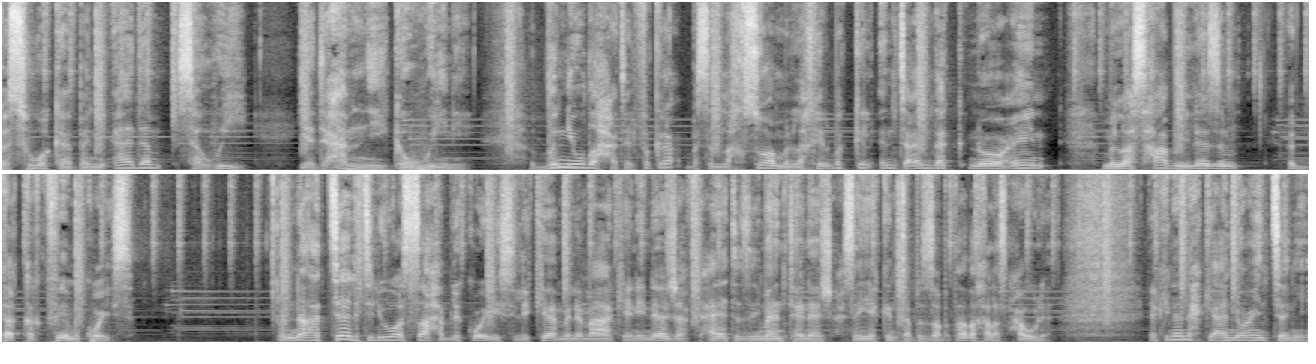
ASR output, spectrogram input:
بس هو كبني آدم سوي يدعمني يقويني. ظني وضحت الفكرة بس اللي خصوها من الأخير بكل أنت عندك نوعين من الأصحاب اللي لازم تدقق فيهم كويس. النوع الثالث اللي هو الصاحب الكويس اللي كامل معك يعني ناجح في حياته زي ما أنت ناجح زيك أنت بالضبط. هذا خلاص حوله. لكن نحكي عن نوعين ثانيين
